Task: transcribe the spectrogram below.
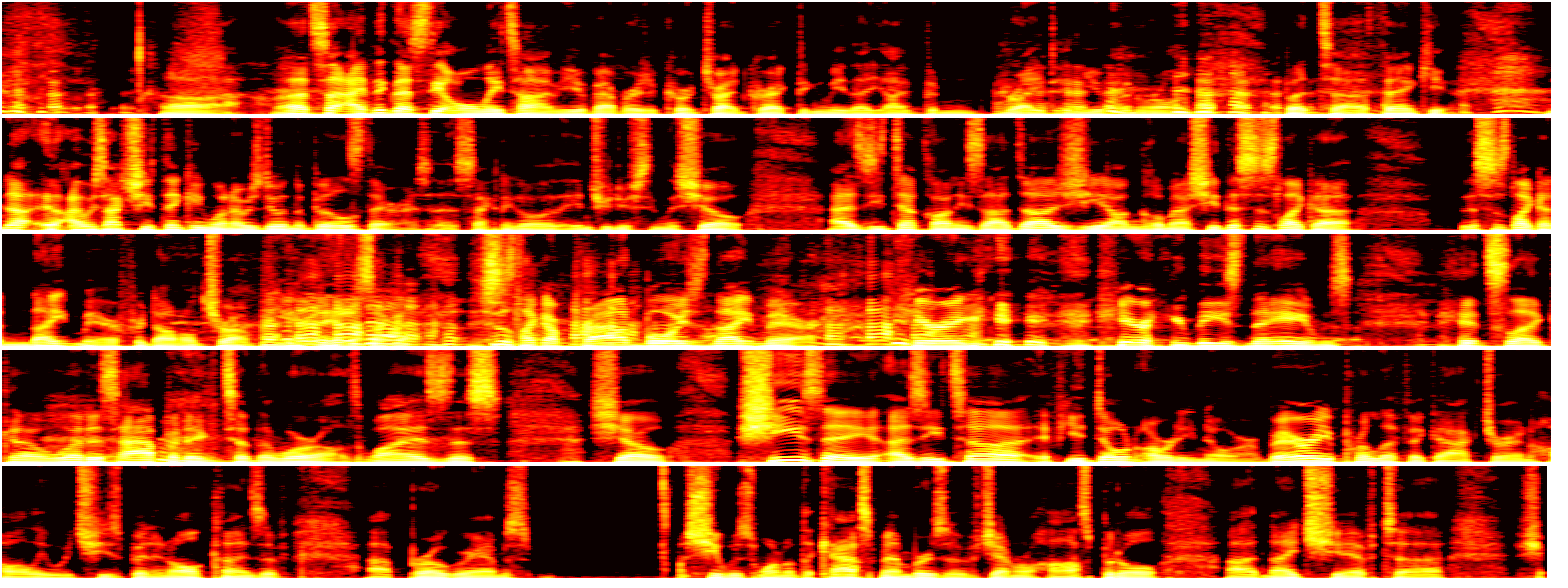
Ah, that's. I think that's the only time you've ever cor- tried correcting me that I've been right and you've been wrong. But uh, thank you. Now, I was actually thinking when I was doing the bills there a second ago, introducing the show, as Zada Jian Ghomeshi. This is like a. This is like a nightmare for Donald Trump. Like a- this is like a Proud Boys nightmare. Hearing, hearing these names, it's like uh, what is happening to the world? Why is this show? She's a Azita. If you don't already know her, very prolific actor in Hollywood. She's been in all kinds of uh, programs. She was one of the cast members of General Hospital, uh, Night Shift, uh,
